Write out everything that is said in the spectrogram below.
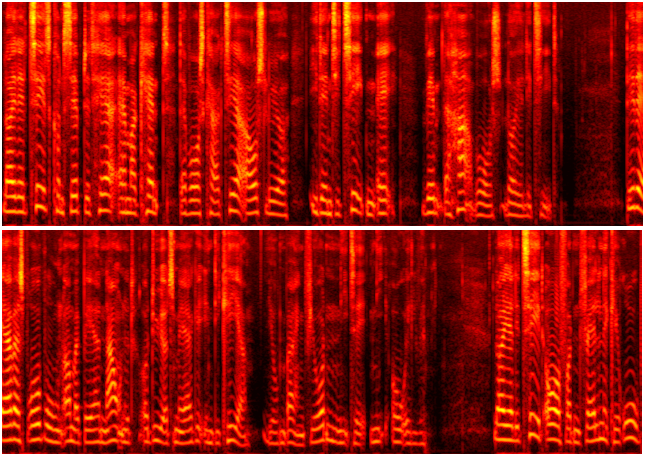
Loyalitetskonceptet her er markant, da vores karakter afslører identiteten af, hvem der har vores loyalitet. Dette er, hvad sprogbrugen om at bære navnet og dyrets mærke indikerer i åbenbaring 14, 9-9 og 11. Loyalitet over for den faldende kerub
